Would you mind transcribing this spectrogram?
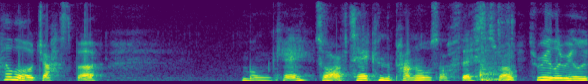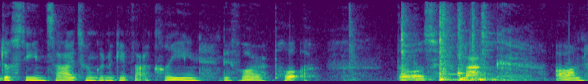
Hello, Jasper. Monkey. So I've taken the panels off this as well. It's really, really dusty inside, so I'm going to give that a clean before I put those back on.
